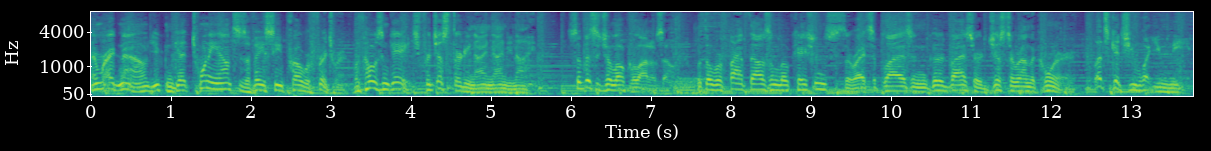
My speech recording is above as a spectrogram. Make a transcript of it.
And right now, you can get 20 ounces of AC Pro refrigerant with hose and gauge for just $39.99. So visit your local AutoZone. With over 5,000 locations, the right supplies and good advice are just around the corner. Let's get you what you need.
